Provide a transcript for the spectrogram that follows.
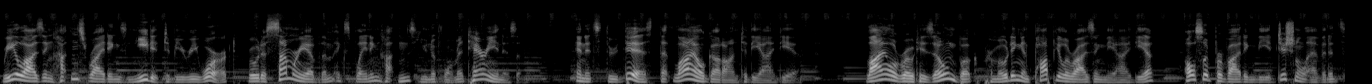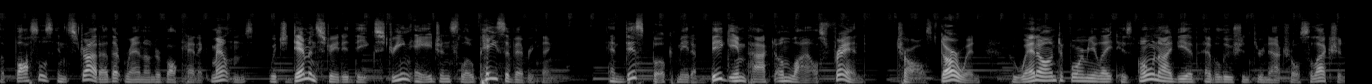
realizing Hutton's writings needed to be reworked, wrote a summary of them explaining Hutton's uniformitarianism. And it's through this that Lyell got onto the idea. Lyell wrote his own book promoting and popularizing the idea, also providing the additional evidence of fossils in strata that ran under volcanic mountains, which demonstrated the extreme age and slow pace of everything. And this book made a big impact on Lyell's friend, Charles Darwin, who went on to formulate his own idea of evolution through natural selection,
